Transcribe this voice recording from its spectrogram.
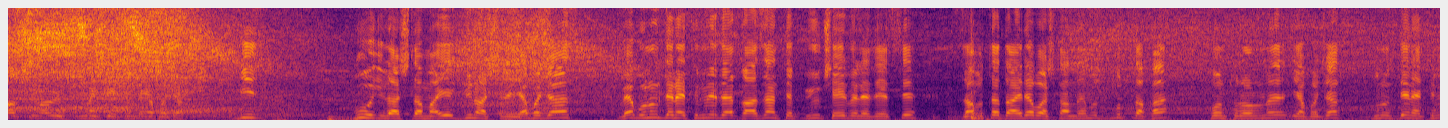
aksırma ve öksürme şeklinde yapacak. Biz bu ilaçlamayı gün aşırı yapacağız ve bunun denetimini de Gaziantep Büyükşehir Belediyesi Zabıta Daire Başkanlığımız mutlaka kontrolünü yapacak. Bunun denetimi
